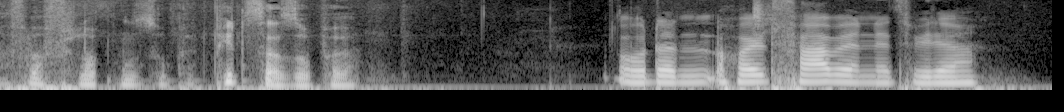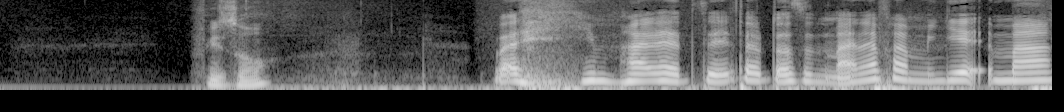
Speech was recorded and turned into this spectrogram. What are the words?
Haferflockensuppe, Pizzasuppe. Oh, dann heult Fabian jetzt wieder. Wieso? Weil ich ihm mal erzählt habe, dass in meiner Familie immer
